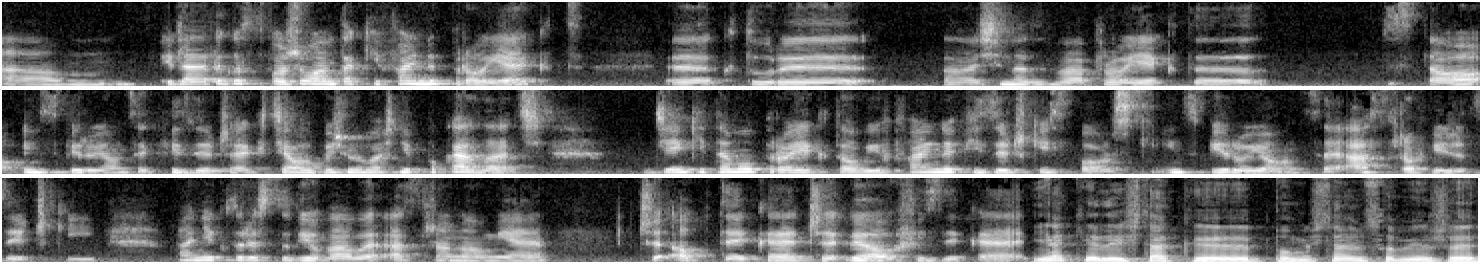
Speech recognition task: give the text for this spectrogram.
Um, I dlatego stworzyłam taki fajny projekt, y, który y, się nazywa projekt y, 100 inspirujących fizyczek. Chciałobyśmy właśnie pokazać dzięki temu projektowi fajne fizyczki z Polski, inspirujące, astrofizyczki, panie, które studiowały astronomię, czy optykę, czy geofizykę. Ja kiedyś tak e, pomyślałem sobie, że e,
